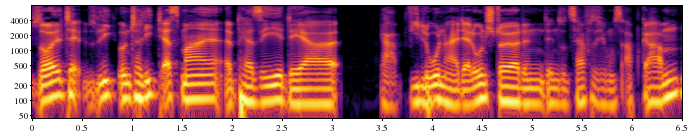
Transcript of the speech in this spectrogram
sollte, liegt, unterliegt erstmal äh, per se der, ja, wie Lohn halt, der Lohnsteuer, den, den Sozialversicherungsabgaben.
